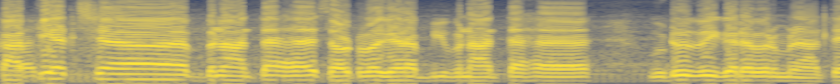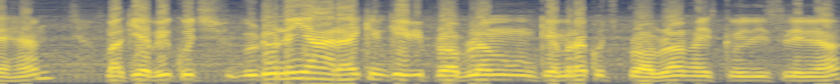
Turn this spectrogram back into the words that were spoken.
काफ़ी अच्छा बनाता है शॉर्ट वगैरह भी बनाता है वीडियो वगैरह भी बनाते हैं। बाकी अभी कुछ वीडियो नहीं आ रहा है क्योंकि अभी प्रॉब्लम कैमरा कुछ प्रॉब्लम है इसके इसलिए ना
